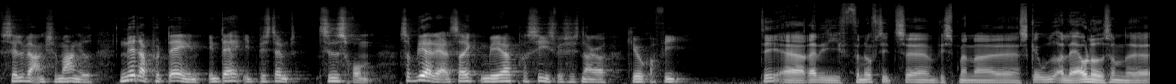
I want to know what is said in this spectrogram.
selve arrangementet, netop på dagen, endda i et bestemt tidsrum. Så bliver det altså ikke mere præcis, hvis vi snakker geografi. Det er rigtig fornuftigt, øh, hvis man øh, skal ud og lave noget sådan øh,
